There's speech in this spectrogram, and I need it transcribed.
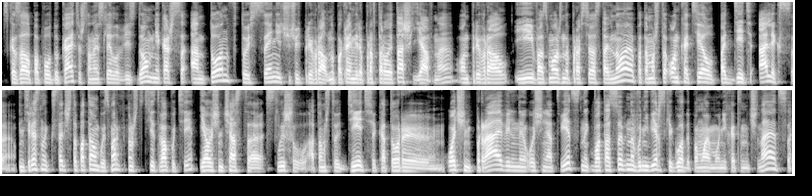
сказала по поводу Кати, что она исследовала весь дом. Мне кажется, Антон в той сцене чуть-чуть приврал. Ну, по крайней мере, про второй этаж явно он приврал. И, возможно, про все остальное, потому что он хотел поддеть Алекса. Интересно, кстати, что потом будет с Марком, потому что тут есть два пути. Я очень часто слышал о том, что дети, которые очень правильные, очень ответственные, вот особенно в универские годы, по-моему, у них это начинается,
